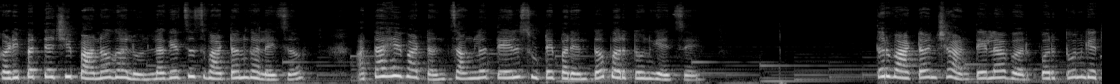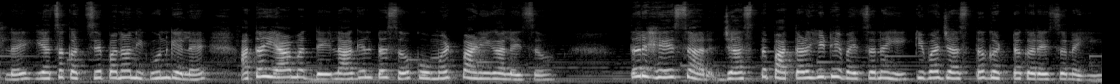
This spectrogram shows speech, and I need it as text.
कडीपत्त्याची पानं घालून लगेचच वाटण घालायचं. आता हे वाटण चांगलं तेल सुटेपर्यंत परतून घ्यायचे. तर वाटण छान तेलावर परतून घेतलंय याचा कच्चेपणा निघून गेलाय. आता यामध्ये लागेल तसं कोमट पाणी घालायचं. तर हे सार जास्त पातळही ठेवायचं नाही किंवा जास्त घट्ट करायचं नाही.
